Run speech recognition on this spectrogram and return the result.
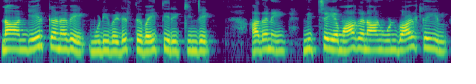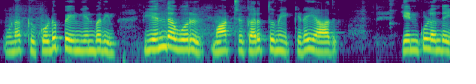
நான் ஏற்கனவே முடிவெடுத்து வைத்திருக்கின்றேன். அதனை நிச்சயமாக நான் உன் வாழ்க்கையில் உனக்கு கொடுப்பேன் என்பதில் எந்த ஒரு மாற்று கருத்துமே கிடையாது. என் குழந்தை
